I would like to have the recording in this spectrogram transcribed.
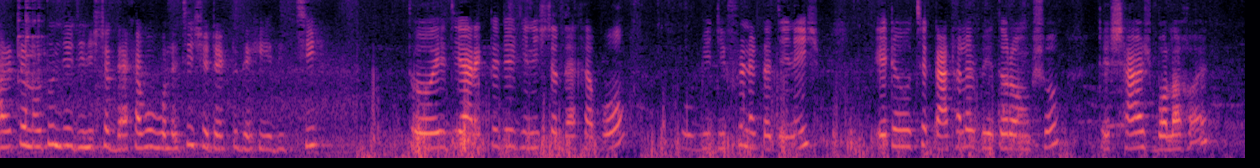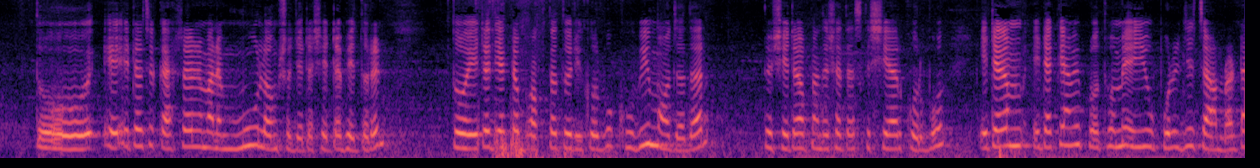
আরেকটা নতুন যে জিনিসটা দেখাবো বলেছি, সেটা একটু দেখিয়ে দিচ্ছি। তো এই যে আরেকটা যে জিনিসটা দেখাবো, খুবই ডিফারেন্ট একটা জিনিস। এটা হচ্ছে কাঁঠালের ভেতর অংশ, এটা শ্বাস বলা হয়। তো এটা হচ্ছে কাঁঠালের মানে মূল অংশ যেটা, সেটা ভেতরের। তো এটা দিয়ে একটা ভক্তা তৈরি করব, খুবই মজাদার। তো সেটা আপনাদের সাথে আজকে শেয়ার করব। এটা এটাকে আমি প্রথমে এই উপরে যে চামড়াটা,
